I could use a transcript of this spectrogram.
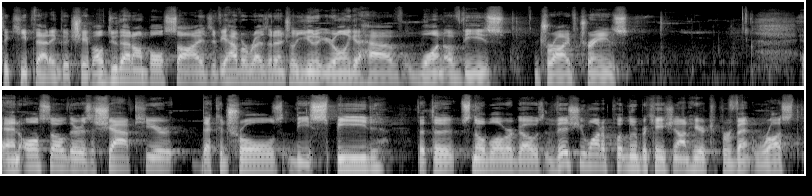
to keep that in good shape. I'll do that on both sides. If you have a residential unit, you're only gonna have one of these drive trains. And also there is a shaft here that controls the speed that the snowblower goes. This you wanna put lubrication on here to prevent rust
